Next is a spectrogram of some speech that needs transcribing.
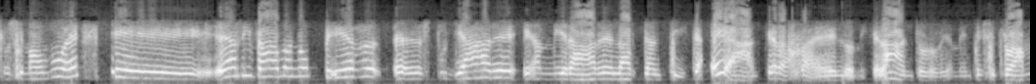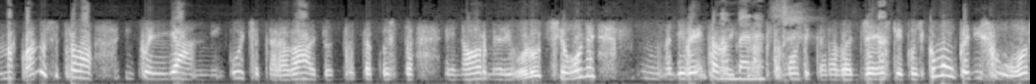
con Simone Vouet e, e, arrivavano per eh, studiare e ammirare l'arte antica. E anche Raffaello e Michelangelo ovviamente si trovavano, ma quando si trova in quegli anni in cui c'è Caravaggio tutta questa enorme rivoluzione mh, mm, diventano i famosi caravaggeschi e così. Comunque di suo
